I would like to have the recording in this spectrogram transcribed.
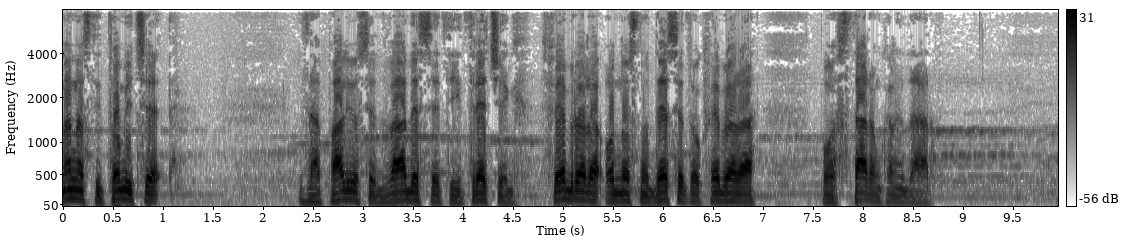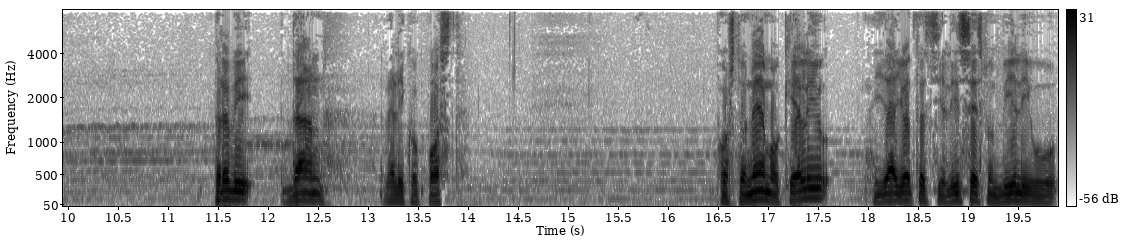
Manasti Tomiće zapalio se 23. februara, odnosno 10. februara po starom kalendaru. Prvi dan velikog posta. Pošto nemamo keliju, ja i otac Jelise smo bili u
